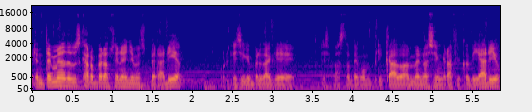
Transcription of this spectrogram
En términos de buscar operaciones yo me esperaría, porque sí que es verdad que es bastante complicado, al menos en gráfico diario.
